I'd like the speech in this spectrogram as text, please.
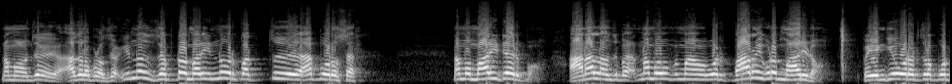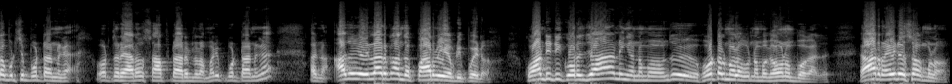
நம்ம வந்து அதில் போடலாம் இன்னும் ஜெப்டோ மாதிரி இன்னும் ஒரு பத்து ஆப் வரும் சார் நம்ம மாறிட்டே இருப்போம். ஆனால் வந்து நம்ம ஒரு பார்வை கூட மாறிடும். இப்போ எங்கேயோ ஒரு இடத்துல போட்டோ பிடிச்சி போட்டானுங்க. ஒருத்தர் யாரோ சாப்பிட்டாருன்ற மாதிரி போட்டானுங்க. அது- எல்லாருக்கும் அந்த பார்வை அப்படி போயிடும். குவான்டிட்டி குறைஞ்சா நீங்கள் நம்ம வந்து ஹோட்டல் மேலே நம்ம கவனம் போகாது. யார் ரைடர்ஸாக மூலம்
